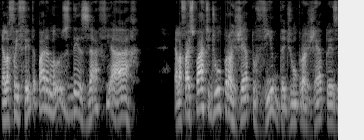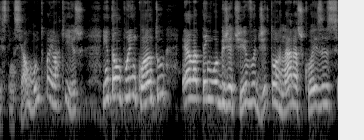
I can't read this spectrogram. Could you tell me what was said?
ela foi feita para nos desafiar. Ela faz parte de um projeto vida, de um projeto existencial muito maior que isso. Então, por enquanto, ela tem o objetivo de tornar as coisas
